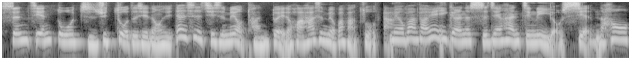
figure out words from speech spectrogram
身兼多职去做这些东西，但是其实没有团队的话，他是没有办法做大，没有办法，因为一个人的时间和精力有限。然后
